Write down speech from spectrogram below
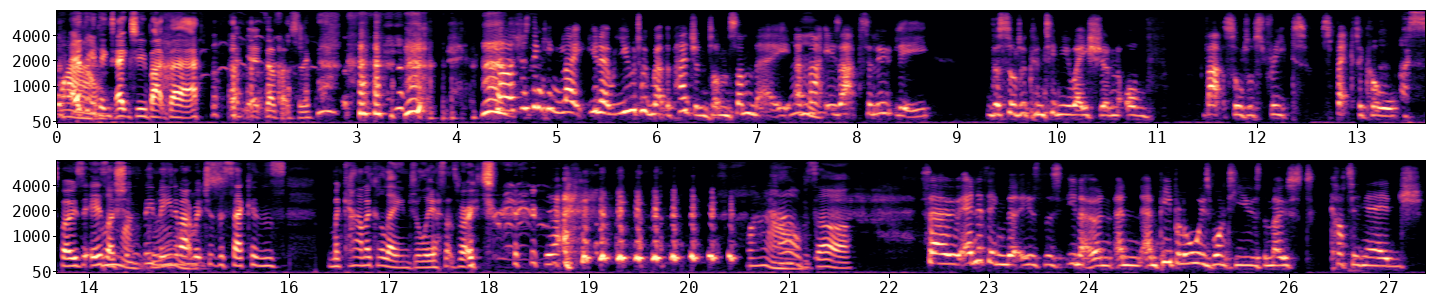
wow. Everything takes you back there. yeah, it does actually. So I was just thinking, like, you know, you were talking about the pageant on Sunday, Mm. and that is absolutely the sort of continuation of that sort of street spectacle. I suppose it is. Oh I shouldn't be mean about God. Richard II's mechanical angel. Yes, that's very true. Yeah. wow. How bizarre. so anything that is this, you know, and, and and people always want to use the most cutting edge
